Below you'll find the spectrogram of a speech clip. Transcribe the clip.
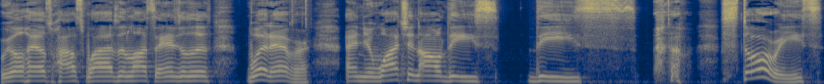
real housewives in Los Angeles, whatever. And you're watching all these these stories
